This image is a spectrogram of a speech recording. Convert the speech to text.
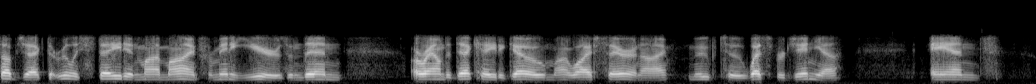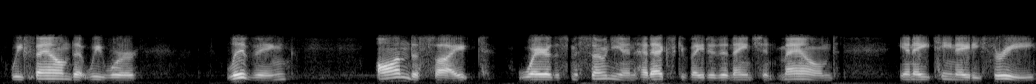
subject that really stayed in my mind for many years. And then around a decade ago, my wife Sarah and I moved to West Virginia, and we found that we were living on the site where the Smithsonian had excavated an ancient mound in 1883,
